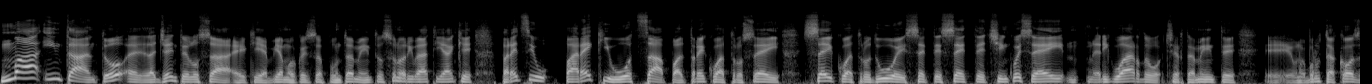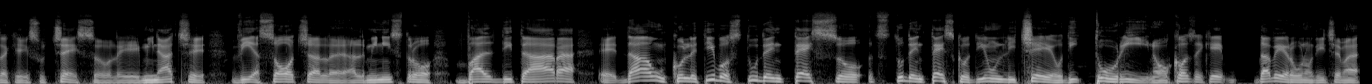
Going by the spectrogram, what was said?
Ma intanto eh, la gente lo sa eh, che abbiamo questo appuntamento sono arrivati anche parecchi, parecchi whatsapp al 346 642 7756 mm, riguardo certamente eh, una brutta cosa che è successo le minacce via social al ministro Valditara eh, da un collettivo studentesco di un liceo di Torino cose che davvero uno dice ma,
